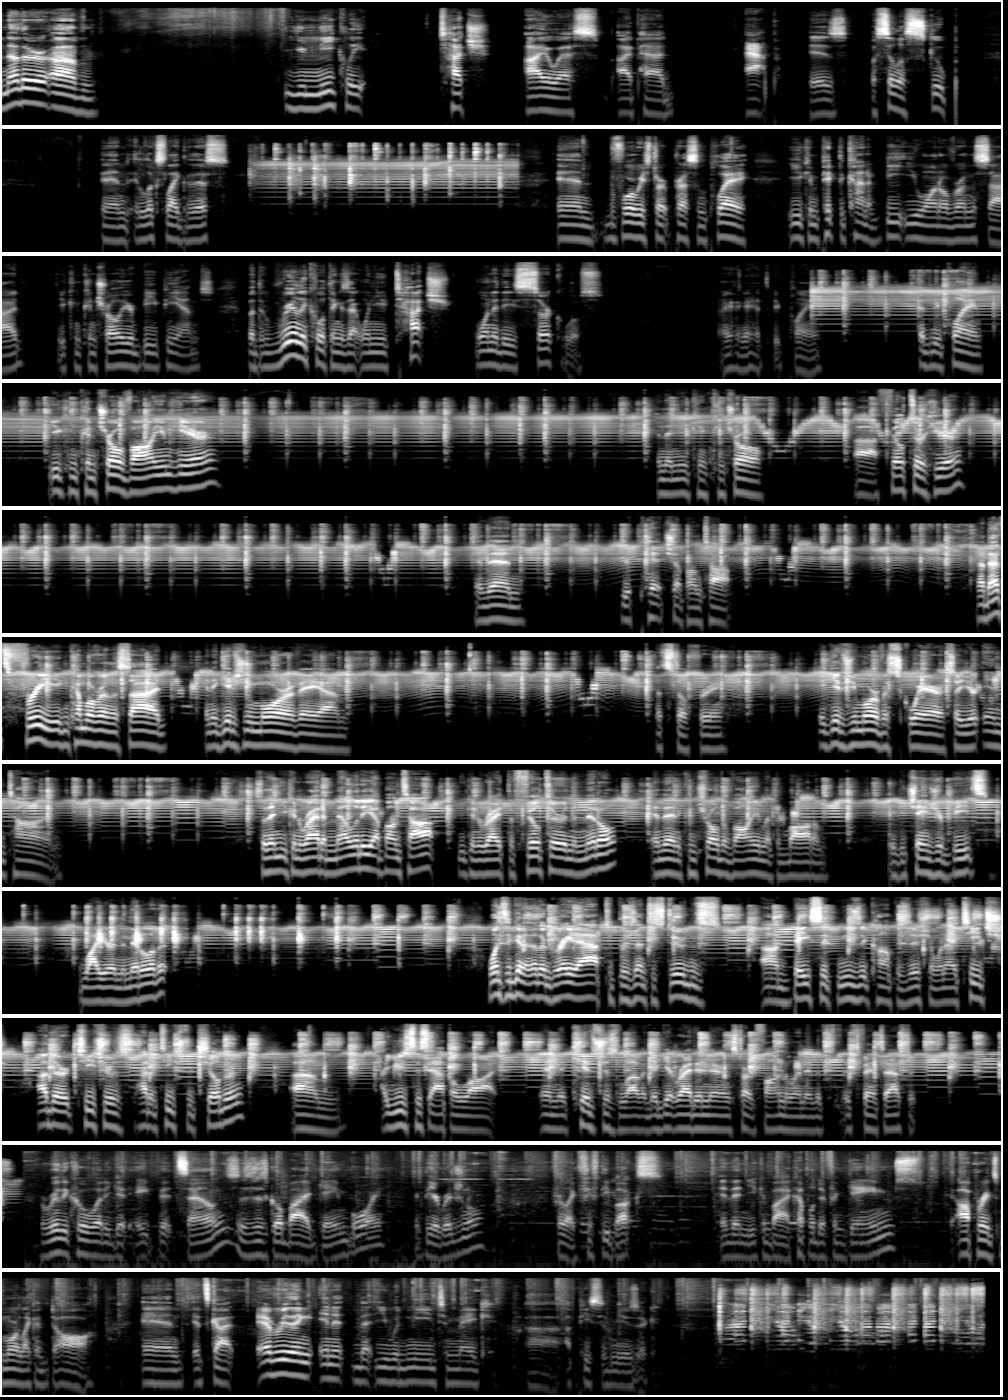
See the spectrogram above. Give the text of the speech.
Another um, uniquely touch iOS iPad app is Oscilloscoop. And it looks like this. And before we start pressing play, you can pick the kind of beat you want over on the side. You can control your BPMs. But the really cool thing is that when you touch one of these circles, I think I hit to be playing. Hit to be playing. You can control volume here. And then you can control uh, filter here. And then your pitch up on top. Now that's free. You can come over on the side and it gives you more of a, um, that's still free. It gives you more of a square so you're in time. So then you can write a melody up on top, you can write the filter in the middle, and then control the volume at the bottom. You can change your beats while you're in the middle of it. Once again, another great app to present to students um, basic music composition. When I teach other teachers how to teach to children, um, I use this app a lot and the kids just love it. They get right in there and start fondling it. It's, it's fantastic. A really cool way to get 8-bit sounds is just go buy a Game Boy, like the original, for like 50 bucks. And then you can buy a couple different games. It operates more like a DAW. And it's got everything in it that you would need to make uh, a piece of music.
